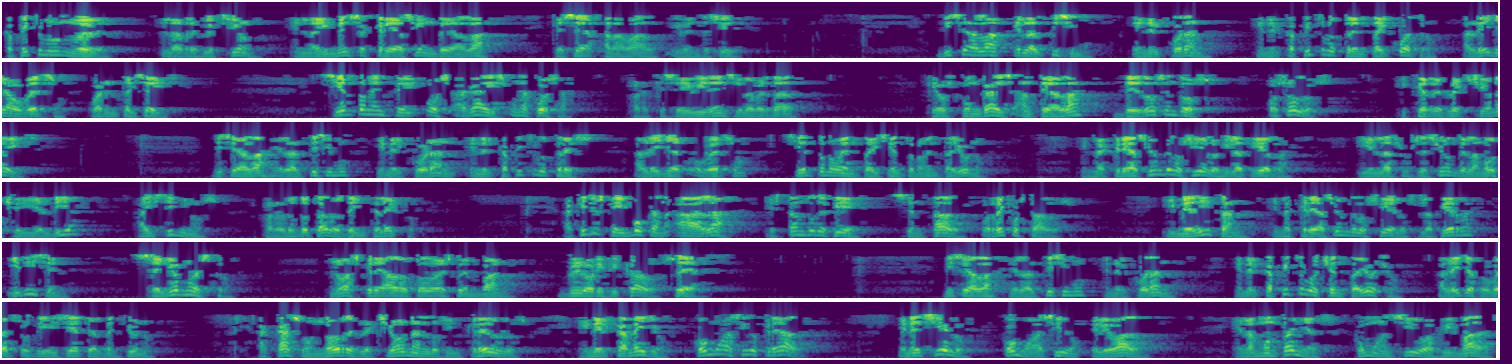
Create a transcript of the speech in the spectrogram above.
Capítulo 9. La reflexión en la inmensa creación de Alá, que sea alabado y bendecido. Dice Alá el Altísimo en el Corán, en el capítulo 34, aleya o verso 46. Ciertamente os hagáis una cosa para que se evidencie la verdad, que os pongáis ante Alá de dos en dos, o solos, y que reflexionéis. Dice Alá el Altísimo en el Corán, en el capítulo 3, aleyas o verso 190 y 191. En la creación de los cielos y la tierra, y en la sucesión de la noche y el día, hay signos para los dotados de intelecto. Aquellos que invocan a Alá estando de pie, sentados o recostados, y meditan en la creación de los cielos y la tierra y dicen, Señor nuestro, no has creado todo esto en vano, glorificado seas. Dice Alá el Altísimo en el Corán, en el capítulo 88, aleyas o versos 17 al 21. ¿Acaso no reflexionan los incrédulos en el camello cómo ha sido creado? En el cielo, cómo ha sido elevado en las montañas, cómo han sido afirmadas,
